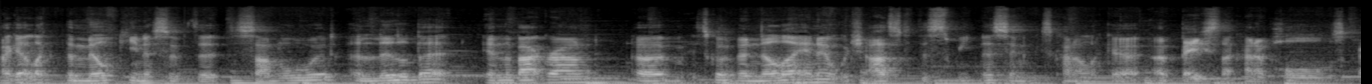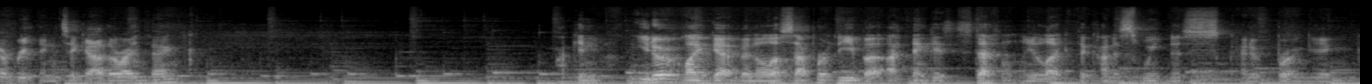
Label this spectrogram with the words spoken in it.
I get like the milkiness of the sandalwood a little bit in the background. Um, it's got vanilla in it, which adds to the sweetness, and it's kind of like a, a base that kind of holds everything together, I think can you don't like get vanilla separately, but I think it's definitely like the kind of sweetness kind of bringing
